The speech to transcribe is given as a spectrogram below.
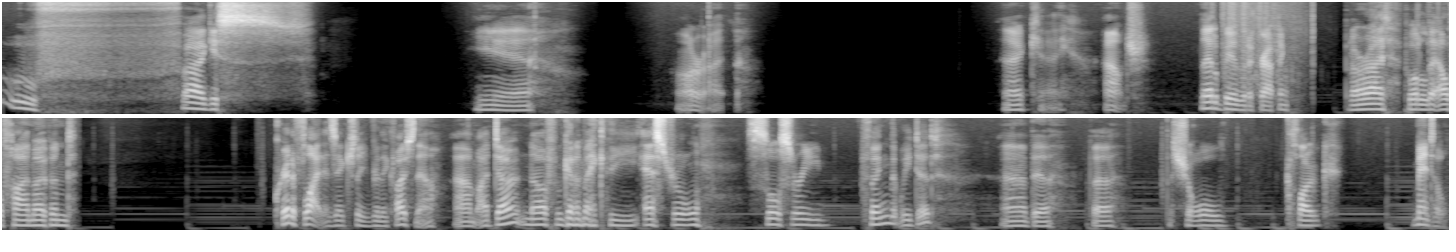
Oof. I guess. Yeah. Alright. Okay. Ouch. That'll be a bit of crafting. But alright, portal to Alfheim opened. Creative Flight is actually really close now. Um, I don't know if I'm going to make the astral sorcery thing that we did. Uh, the the the shawl, cloak, mantle,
